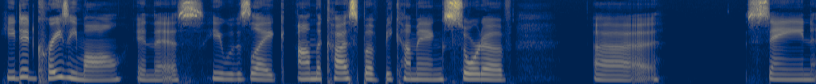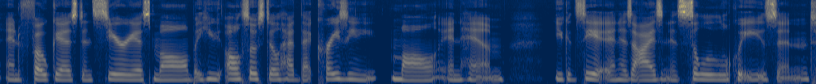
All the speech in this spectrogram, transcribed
he did crazy Maul in this. He was like on the cusp of becoming sort of uh sane and focused and serious Maul, but he also still had that crazy Maul in him. You could see it in his eyes and his soliloquies and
